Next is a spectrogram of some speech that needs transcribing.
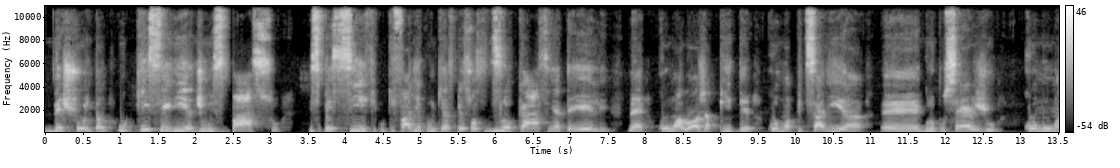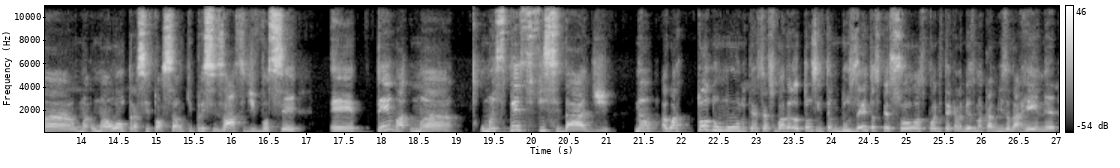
deixou. Então, o que seria de um espaço específico que faria com que as pessoas se deslocassem até ele, né? Como a loja Peter, como a pizzaria é, Grupo Sérgio, como uma, uma, uma, outra situação que precisasse de você é, ter uma, uma, uma especificidade. Não, agora todo mundo tem acesso ao Então, assim, tem 200 pessoas, pode ter aquela mesma camisa da Renner,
